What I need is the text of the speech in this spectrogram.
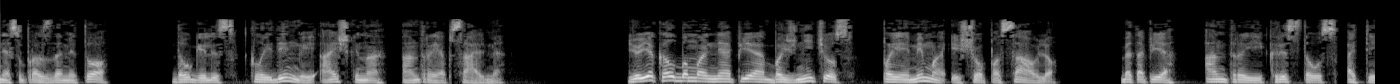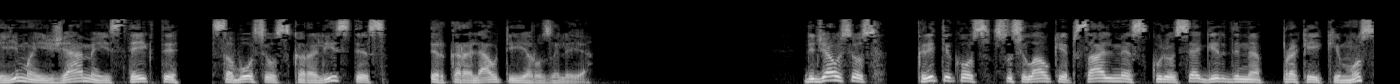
Nesuprasdami to, daugelis klaidingai aiškina antrąją psalmę. Joje kalbama ne apie bažnyčios paėmimą iš šio pasaulio, bet apie antrąjį Kristaus ateimą į žemę įsteigti savosios karalystės ir karaliauti Jeruzalėje. Didžiausios kritikos susilaukė psalmės, kuriuose girdime prakeikimus,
